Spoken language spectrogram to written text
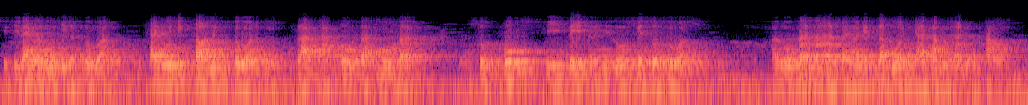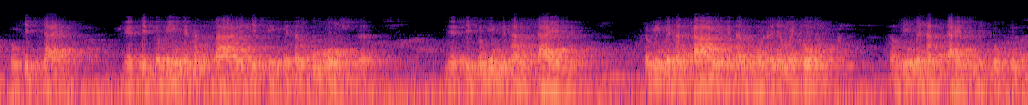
ทีทีแรกเรารู้ทีละตัว ใช้รู้จิ๊กซอหนึ่งตัวคือราคะโทสะโมหะสุขทุกข์ปีติอะไรนี้รู้เป็นส่วนตัวพอรู้นานๆไปเราเห็นกระบวนการทำงานของเขาของจิตใจ เดี๋ยวจิตก็วิ่งไปทางตาเดี๋ยวจิตวิ่งไปทางหูเดี๋ยวจิตก็วิ่งไปทางใจถ้าวิ่งไปทางตาวิ่งไปทางหูนะยังไม่ทุกข์ ถ้าวิ่งไปทางใจมันมีทุกข์ขึ้นมา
